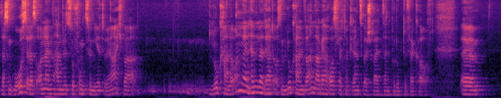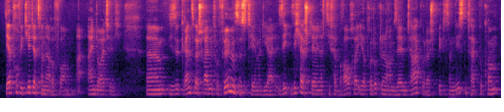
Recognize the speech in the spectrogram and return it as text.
dass ein Großteil des Onlinehandels so funktionierte. Ja? Ich war lokaler Onlinehändler, der hat aus einem lokalen Warenlager heraus vielleicht noch grenzüberschreitend seine Produkte verkauft. Ähm, der profitiert jetzt von der Reform, eindeutig. Ähm, diese grenzüberschreitenden Fulfillment-Systeme, die ja sicherstellen, dass die Verbraucher ihre Produkte noch am selben Tag oder spätestens am nächsten Tag bekommen,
